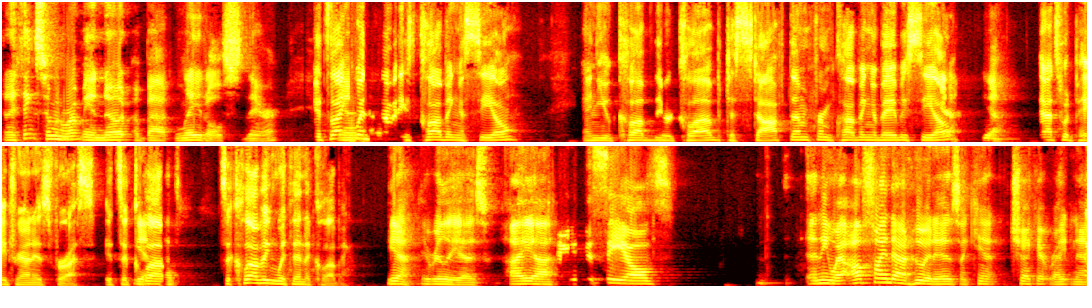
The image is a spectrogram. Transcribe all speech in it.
And I think someone wrote me a note about ladles there. It's like Yeah. when somebody's clubbing a seal and you club their club to stop them from clubbing a baby seal. Yeah. Yeah. That's what Patreon is for us. It's a club. that's- it's a clubbing within a clubbing. yeah, it really is. I uh The seals. Anyway, I'll find out who it is. I can't check it right now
